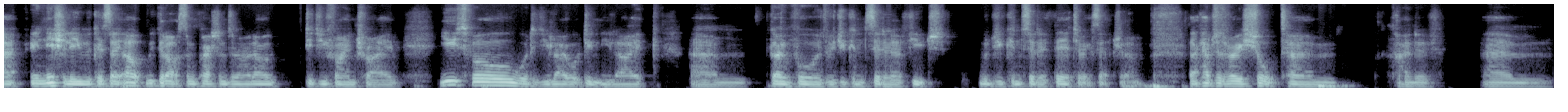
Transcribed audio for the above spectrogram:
uh, initially we could say, oh, we could ask some questions around, oh, did you find Tribe useful? What did you like? What didn't you like? um, going forward, would you consider future? Would you consider theatre, etc.? That captures a very short term kind of um,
